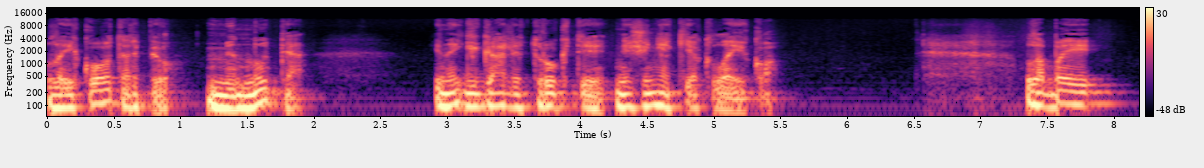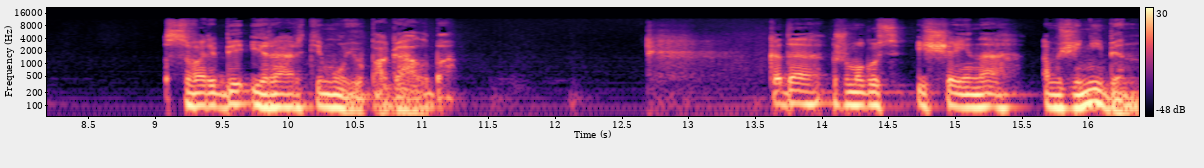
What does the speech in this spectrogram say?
laikotarpiu, minutę, jinaigi gali trukti nežinia kiek laiko. Labai svarbi yra artimųjų pagalba. Kada žmogus išeina amžinybin,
